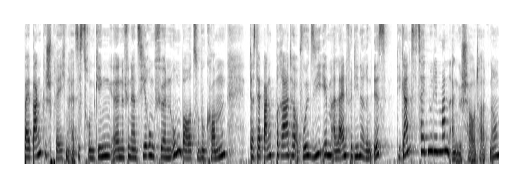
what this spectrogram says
bei Bankgesprächen, als es darum ging, äh, eine Finanzierung für einen Umbau zu bekommen, dass der Bankberater, obwohl sie eben Alleinverdienerin ist, die ganze Zeit nur den Mann angeschaut hat. Ne?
